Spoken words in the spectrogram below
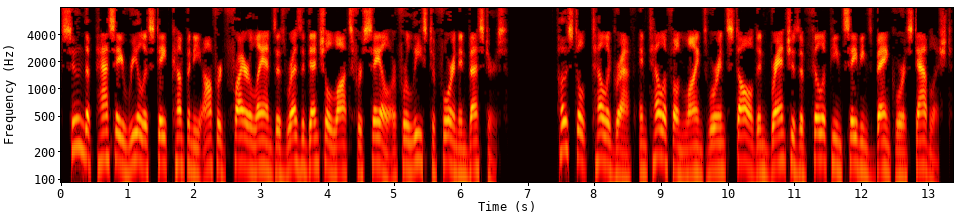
Soon the Pasay Real Estate Company offered Friar lands as residential lots for sale or for lease to foreign investors. Postal, telegraph, and telephone lines were installed and branches of Philippine Savings Bank were established.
